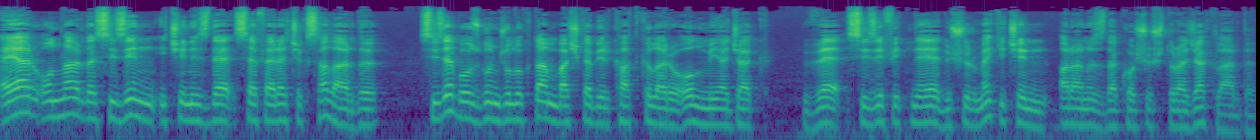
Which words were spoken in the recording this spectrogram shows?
Eğer onlar da sizin içinizde sefere çıksalardı, size bozgunculuktan başka bir katkıları olmayacak ve sizi fitneye düşürmek için aranızda koşuşturacaklardı.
